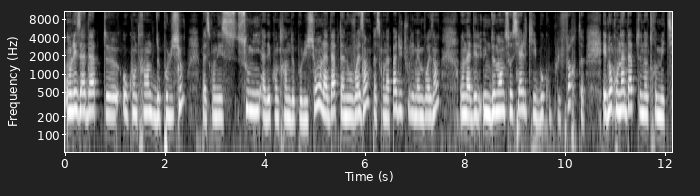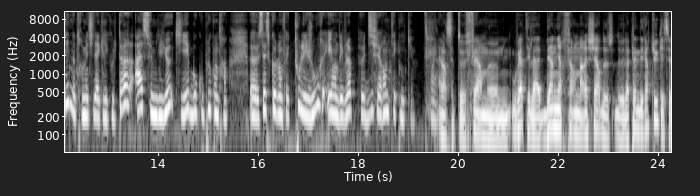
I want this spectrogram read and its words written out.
On les adapte euh, aux contraintes de pollution, parce qu'on est soumis à des contraintes de pollution. On l'adapte à nos voisins, parce qu'on n'a pas du tout les mêmes voisins. On a une demande sociale qui est beaucoup plus forte. Et donc on adapte notre métier, notre métier d'agriculteur, à ce milieu qui est beaucoup plus contraint. Euh, c'est ce que l'on fait tous les jours et on développe différentes techniques. Alors cette ferme euh, ouverte est la dernière ferme maraîchère de, la plaine des Vertus, qui est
